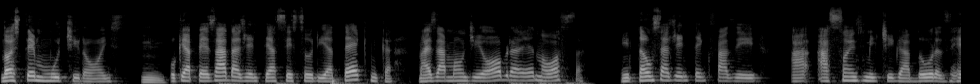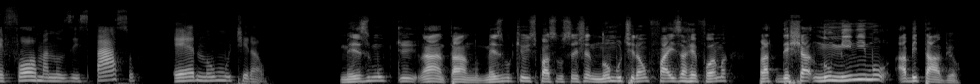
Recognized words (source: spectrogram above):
Nós temos mutirões, hum. porque apesar da gente ter assessoria técnica, mas a mão de obra é nossa. Então, se a gente tem que fazer a, ações mitigadoras, reforma nos espaços, é no mutirão. Mesmo que. Ah, tá. Mesmo que o espaço não seja no mutirão, faz a reforma para deixar, no mínimo, habitável.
